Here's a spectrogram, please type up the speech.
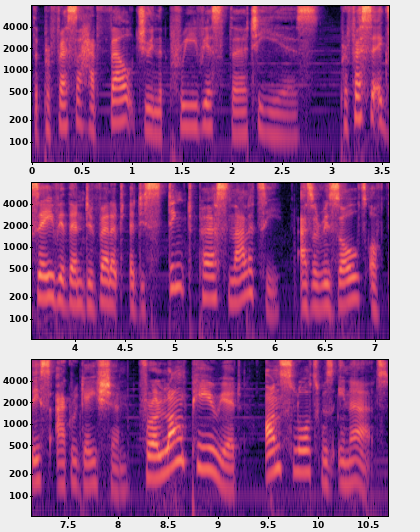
the professor had felt during the previous 30 years. Professor Xavier then developed a distinct personality as a result of this aggregation. For a long period, Onslaught was inert.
